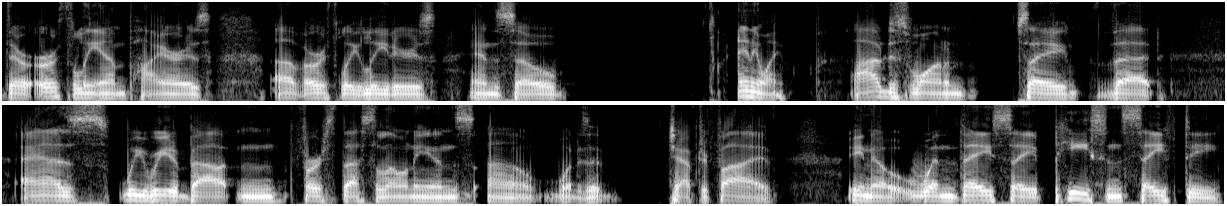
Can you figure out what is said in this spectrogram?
they're earthly empires of earthly leaders, and so anyway, I just want to say that as we read about in First Thessalonians, uh, what is it, chapter five, you know, when they say peace and safety,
